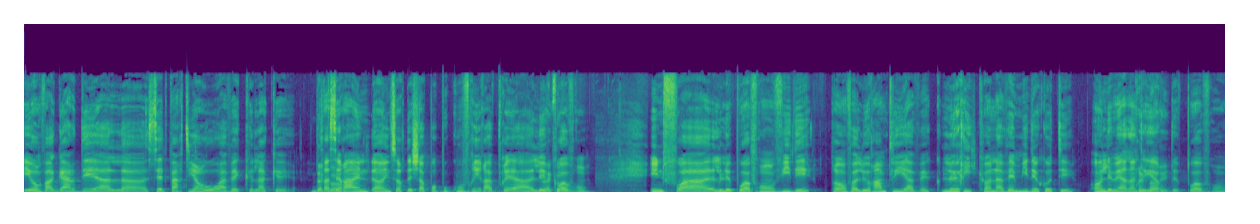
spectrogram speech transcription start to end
et on va garder euh, la- cette partie en haut avec la queue. Ça sera une, une sorte de chapeau pour couvrir après euh, les D'accord. poivrons. Une fois le poivron vidé, on va le remplir avec le riz qu'on avait mis de côté. On le met à l'intérieur des poivrons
